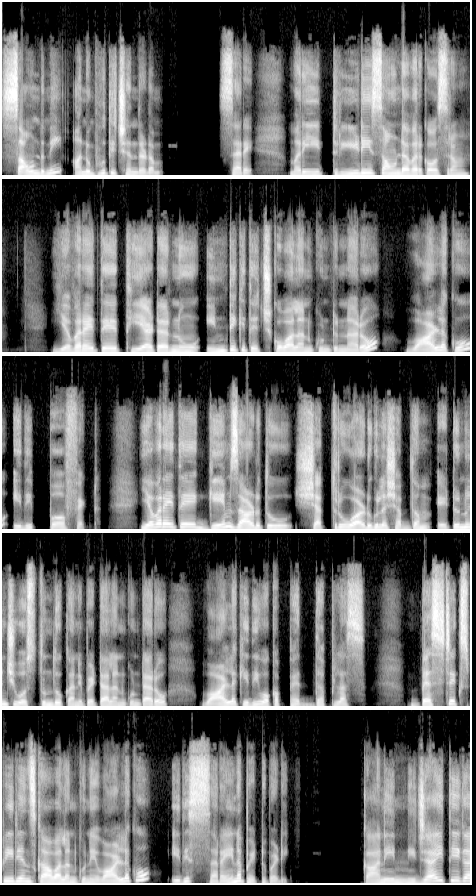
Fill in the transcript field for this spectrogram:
సౌండ్ని అనుభూతి చెందడం. సరే మరి త్రీడీ సౌండ్ ఎవరికవసరం ఎవరైతే థియేటర్ను ఇంటికి తెచ్చుకోవాలనుకుంటున్నారో వాళ్ళకు ఇది పర్ఫెక్ట్. ఎవరైతే గేమ్స్ ఆడుతూ శత్రువు అడుగుల శబ్దం ఎటునుంచి వస్తుందో కనిపెట్టాలనుకుంటారో వాళ్ళకిది ఒక పెద్ద ప్లస్. బెస్ట్ ఎక్స్పీరియన్స్ కావాలనుకునే వాళ్ళకు ఇది సరైన పెట్టుబడి. కానీ నిజాయితీగా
